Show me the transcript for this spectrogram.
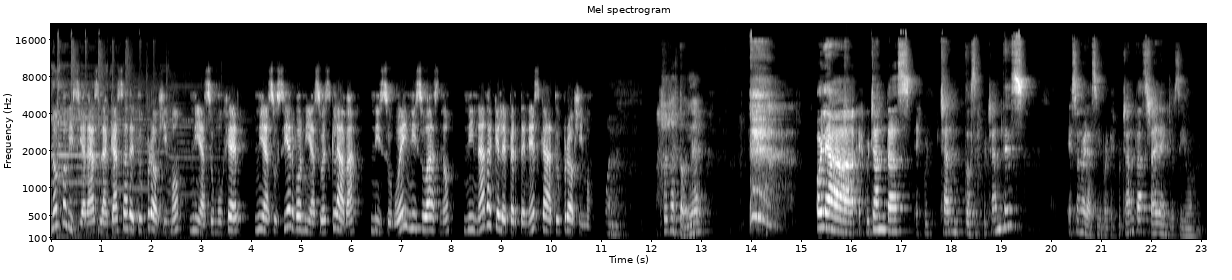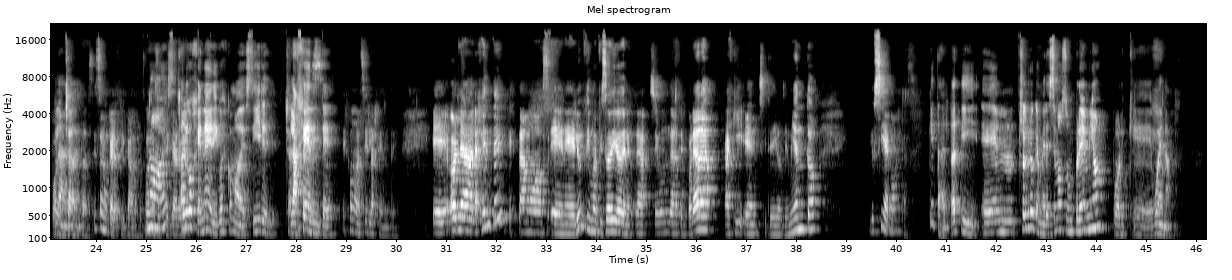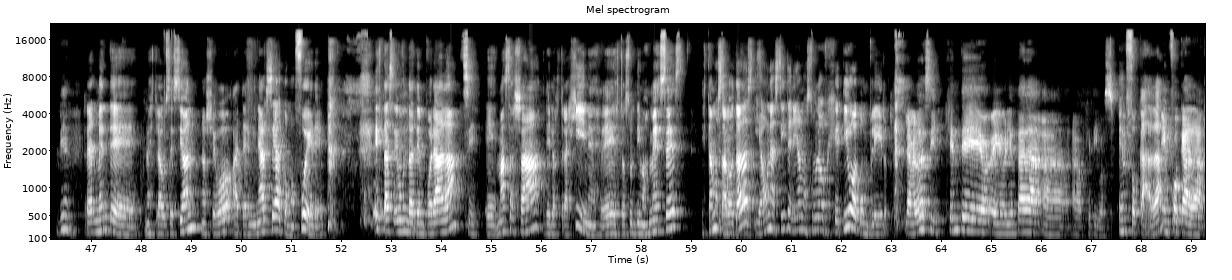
No codiciarás la casa de tu prójimo, ni a su mujer, ni a su siervo, ni a su esclava, ni su buey, ni su asno, ni nada que le pertenezca a tu prójimo. Bueno, yo ya estoy, ¿eh? Hola, escuchantas, escuchantos, escuchantes. Eso no era así, porque escuchantas ya era inclusivo. Por Claro. chantas. Eso nunca lo explicamos, lo podemos No, es explicar hoy. algo genérico, es como decir la gente. Es como decir la gente. Eh, hola la gente, estamos en el último episodio de nuestra segunda temporada, aquí en Si te digo te miento. Lucía, ¿cómo estás? ¿Qué tal, Tati? Em, yo creo que merecemos un premio porque, bueno, Bien. realmente nuestra obsesión nos llevó a terminar sea como fuere esta segunda temporada. Sí. Eh, más allá de los trajines de estos últimos meses, estamos agotadas y aún así teníamos un objetivo a cumplir, La verdad sí, gente eh, orientada a, a objetivos. enfocada. Enfocada.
